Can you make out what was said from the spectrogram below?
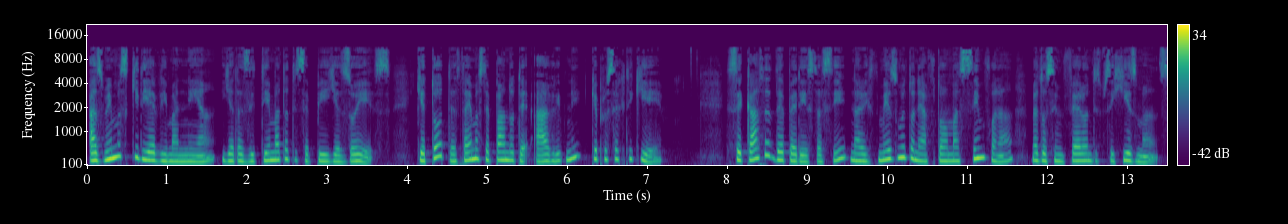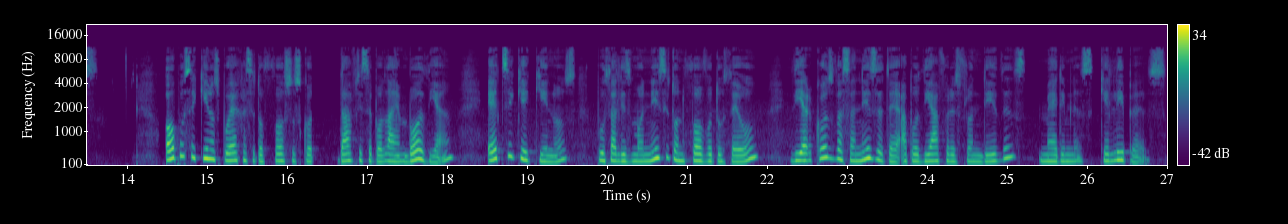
«Ας μη μας κυριεύει η μανία για τα ζητήματα της επίγειας ζωής και τότε θα είμαστε πάντοτε άγρυπνοι και προσεκτικοί. Σε κάθε δε περίσταση να ρυθμίζουμε τον εαυτό μας σύμφωνα με το συμφέρον της ψυχής μας. Όπως εκείνος που έχασε το φως του ταύτισε πολλά εμπόδια, έτσι και εκείνος που θα λησμονήσει τον φόβο του Θεού, διαρκώς βασανίζεται από διάφορες φροντίδες, μέρημνες και λύπες.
